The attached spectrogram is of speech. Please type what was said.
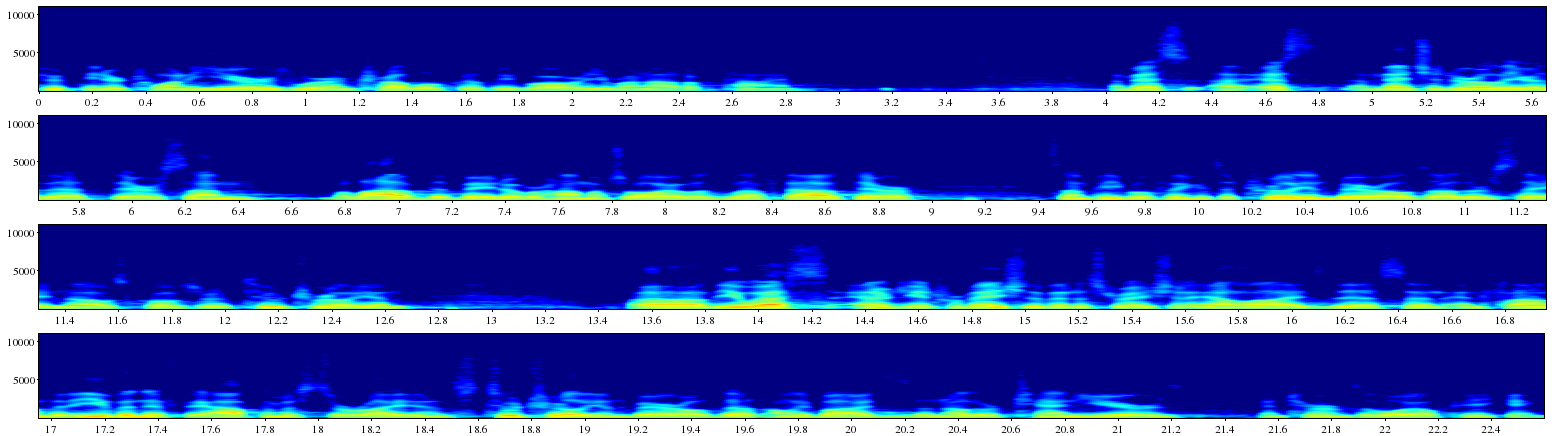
15 or 20 years, we're in trouble because we've already run out of time. I, mentioned earlier that there's some, a lot of debate over how much oil is left out there. Some people think it's a trillion barrels. Others say no, it's closer to two trillion. Uh, the U.S. Energy Information Administration analyzed this and, and, found that even if the optimists are right and it's 2 trillion barrels, that only buys us another 10 years in terms of oil peaking.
